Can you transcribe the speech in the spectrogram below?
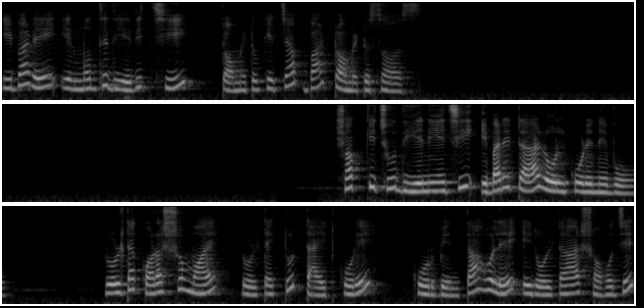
এবারে এর মধ্যে দিয়ে দিচ্ছি টমেটো কেচাপ বা টমেটো সস। সব কিছু দিয়ে নিয়েছি, এবার এটা রোল করে নেব। রোলটা করার সময় রোলটা একটু টাইট করে করবেন, তাহলে এই রোলটা আর সহজে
